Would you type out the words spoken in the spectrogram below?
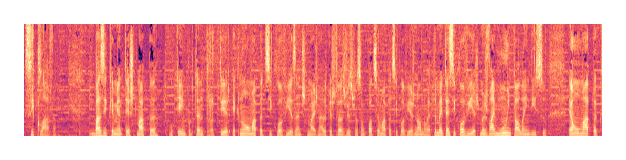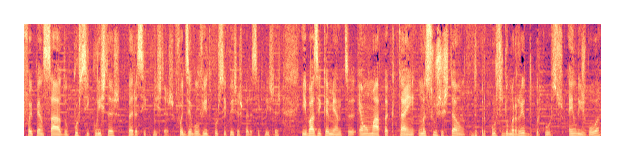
ciclável. Basicamente, este mapa, o que é importante reter é que não é um mapa de ciclovias, antes de mais nada, porque as pessoas às vezes pensam que pode ser um mapa de ciclovias. Não, não é. Também tem ciclovias, mas vai muito além disso. É um mapa que foi pensado por ciclistas para ciclistas. Foi desenvolvido por ciclistas para ciclistas e, basicamente, é um mapa que tem uma sugestão de percursos, de uma rede de percursos em Lisboa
